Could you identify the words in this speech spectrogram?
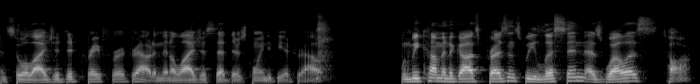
And so Elijah did pray for a drought. And then Elijah said, There's going to be a drought. When we come into God's presence, we listen as well as talk.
